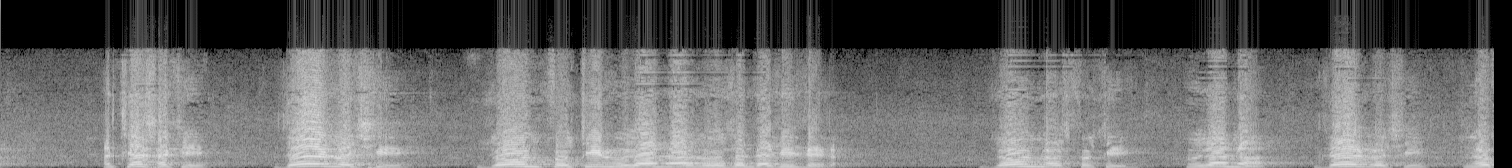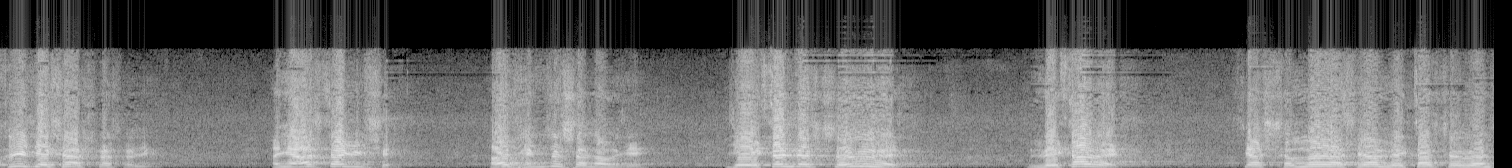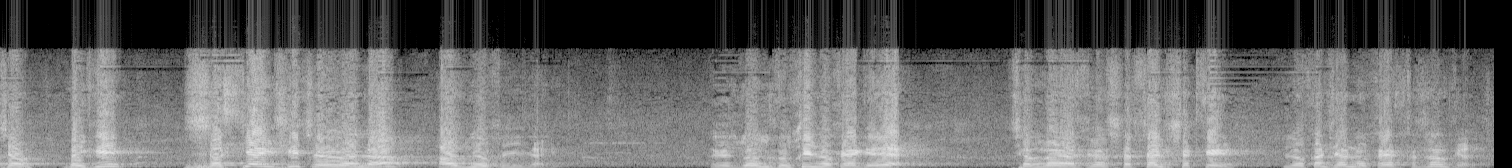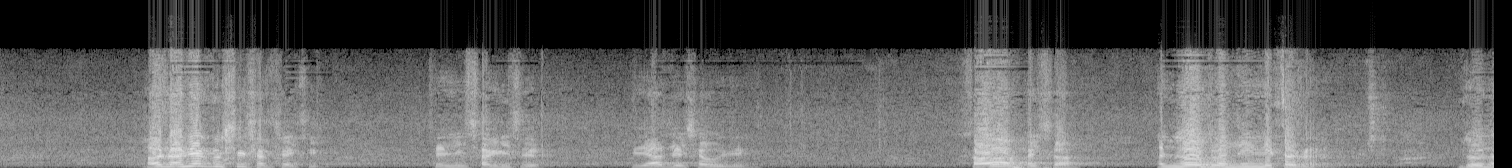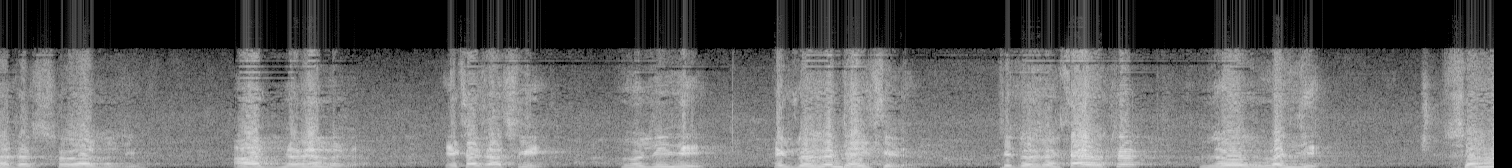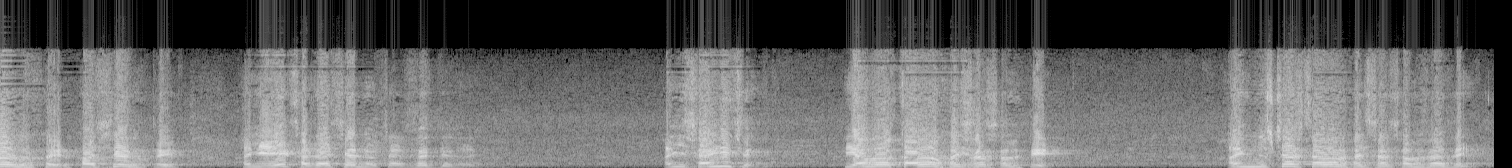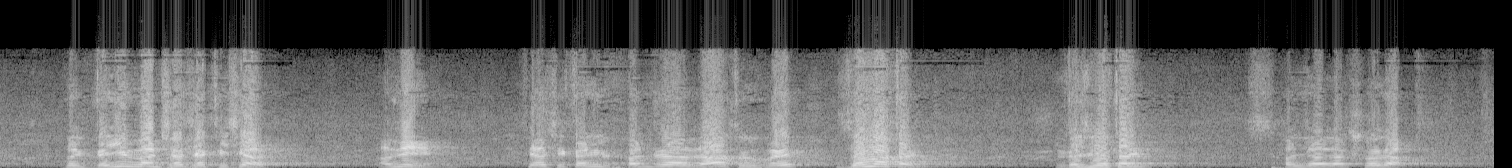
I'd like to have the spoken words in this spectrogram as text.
आणि त्यासाठी दरवर्षी दोन कोटी मुलांना रोजंदारी देणार दोन कोटी मुलांना दरवर्षी नोकरी द्यायचं आश्वासने आणि आज काय दिसतंय आज हिंदुस्थानामध्ये जे एकंदर तरुण आहेत बेकार आहेत त्या शंभराच्या बेकार तरुणांच्या पैकी सत्याऐंशी तरुणांना आज नोकरी नाही. म्हणजे दोन कृती नोकऱ्या गेल्या. शंभरातल्या सत्तावीस टक्के लोकांच्या नोकऱ्या खतम केल्या. आज अनेक गोष्टी सांगतायची. त्यांनी सांगितलं या देशामध्ये काळा पैसा आणि नोटबंदीने करणार दोन हजार सोळा रोजी आठ नोव्हेंबरला एका रात्री मोदींनी एक धोरण जाहीर केलं. ते धोरण काय होतं? नोटबंदी. शंभर रुपये पाचशे रुपये आणि एक हजारच्या नोटा रद्द झाल्या. आणि सांगितलं की आम्हाला काळा पैसा संपते आणि नुसताच काळा पैसा संपणार नाही. पण गरीब माणसाच्या खिशात आम्ही त्या ठिकाणी पंधरा लाख रुपये जमा काढले. घडलं काय? पंधरा लाख सोळा.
